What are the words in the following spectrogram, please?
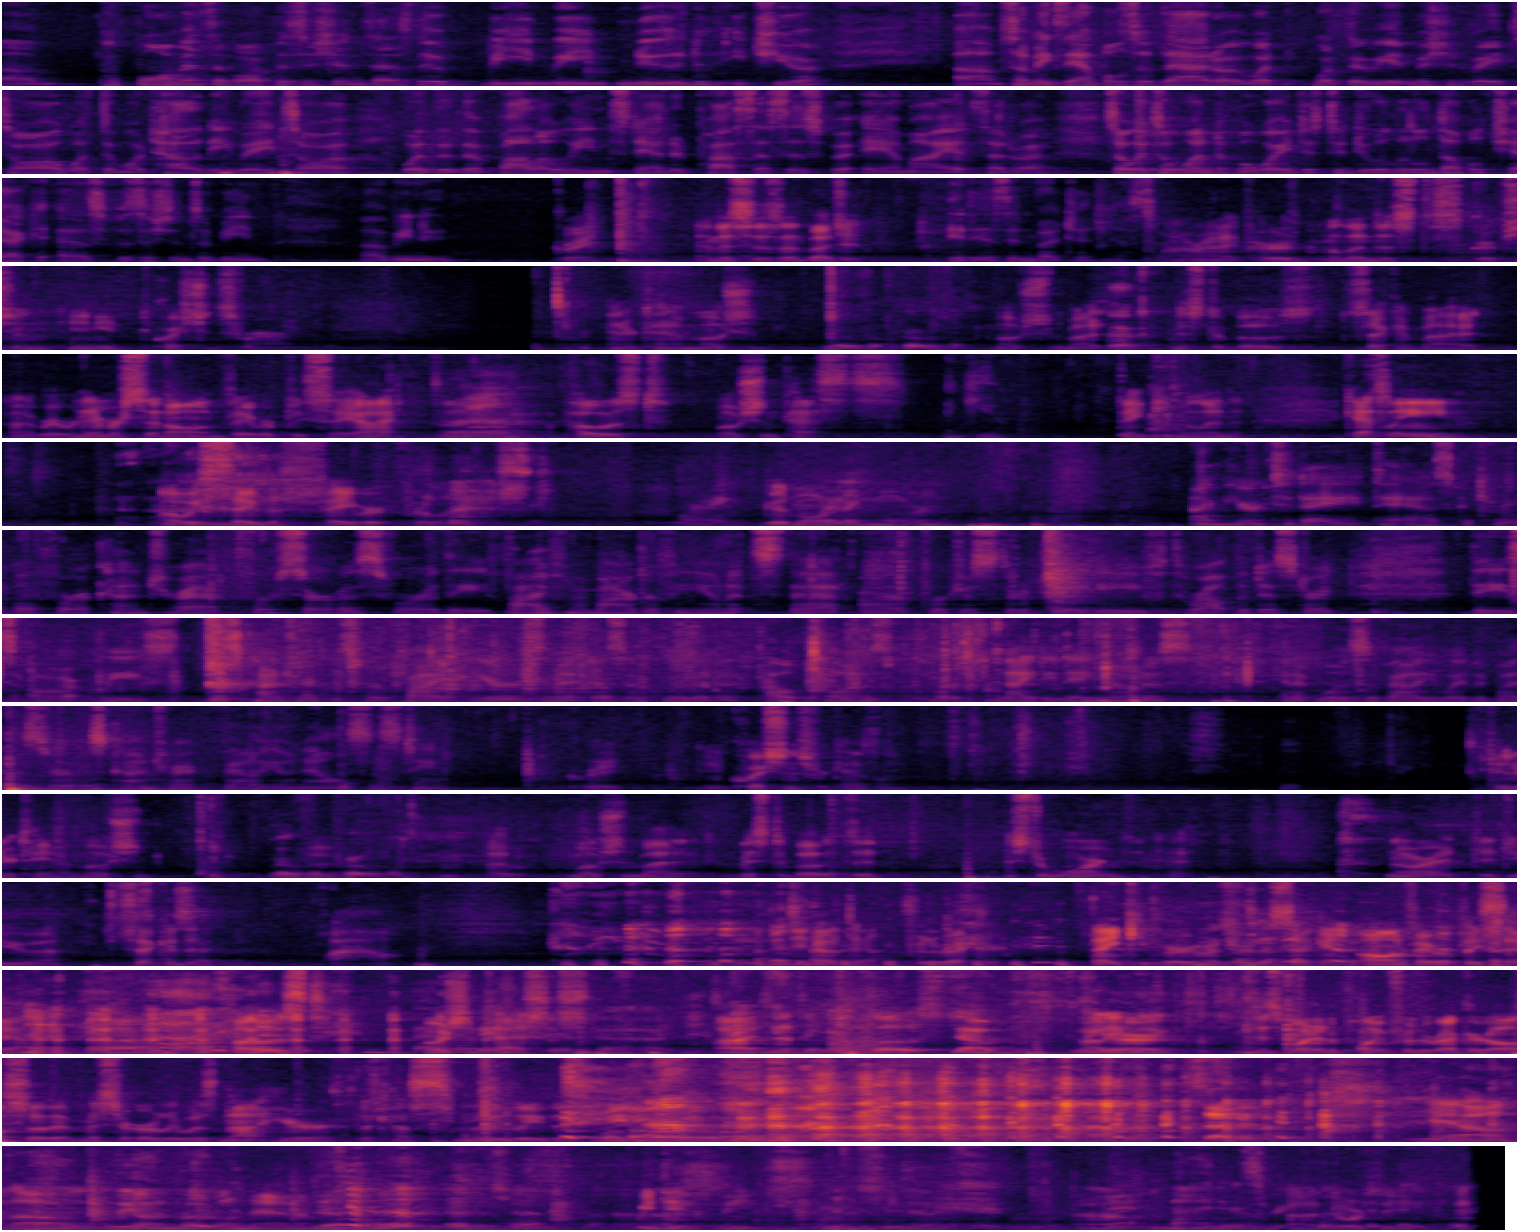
um, performance of our physicians as they're being renewed each year. Um, Some examples of that are what, what the readmission rates are, what the mortality rates are, whether they're following standard processes for AMI, et cetera. So it's a wonderful way just to do a little double check as physicians are being uh, renewed. Great. And this is in budget. It is in budget, yes, sir. All right, I've heard Melinda's description. Any questions for her? Entertain a motion. Move approval. Motion by Second. Mr. Bose, second by uh, Reverend Emerson. All in favor, please say aye. Aye. Opposed? Motion passes. Thank you. Thank you, Melinda. Kathleen, always save the favorite for last. Morning. Good morning. Good morning. I'm here today to ask approval for a contract for service for the five mammography units that are purchased through GE throughout the district. These are, these, this contract is for five years, and it does include an out clause for 90-day notice, and it was evaluated by the service contract value analysis team. Great. Any questions for Kathleen? Entertain a motion. Move approval. A motion by Mr. Bose. Did Mr. Warren? Nora, did you uh, second it? Wow. Did you note that for the record? Thank you very much for the second. All in favor, please say aye. Opposed? Motion passes. All right, nothing closed? No, not We are, anything. just wanted to point for the record also that Mr. Early was not here. Look how smoothly this meeting went. Yeah, I'll, I'll, we ought to vote on that. I mean, We did, we, we, uh, is uh, recorded. Dorothy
